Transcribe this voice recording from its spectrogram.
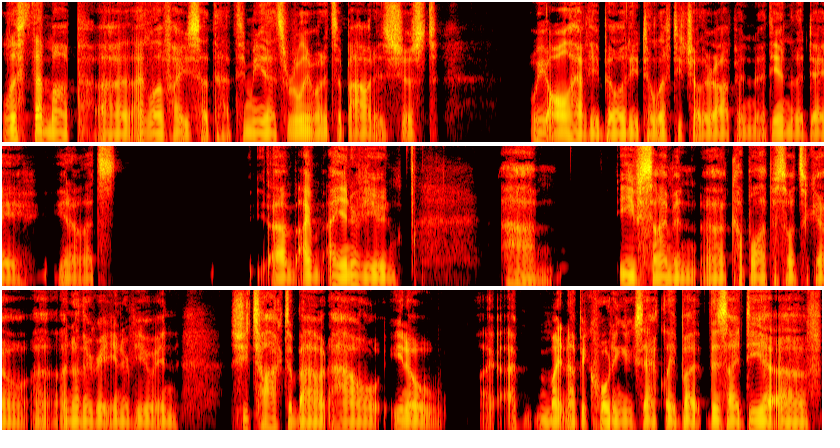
lift them up. Uh, I love how you said that. To me, that's really what it's about. Is just we all have the ability to lift each other up, and at the end of the day, you know, that's. Um, I, I interviewed um, Eve Simon a couple episodes ago, uh, another great interview, and she talked about how you know I, I might not be quoting exactly, but this idea of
